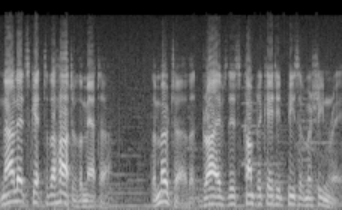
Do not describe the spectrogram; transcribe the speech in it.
Now let's get to the heart of the matter, the motor that drives this complicated piece of machinery.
